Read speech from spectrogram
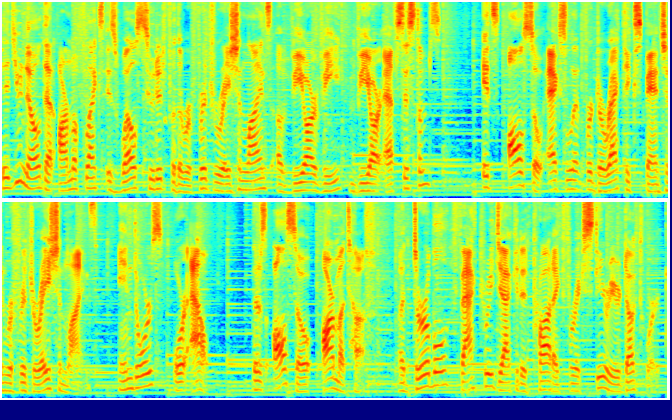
Did you know that Armaflex is well suited for the refrigeration lines of VRV, VRF systems? It's also excellent for direct expansion refrigeration lines, indoors or out. There's also ArmaTuff, a durable, factory jacketed product for exterior ductwork.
